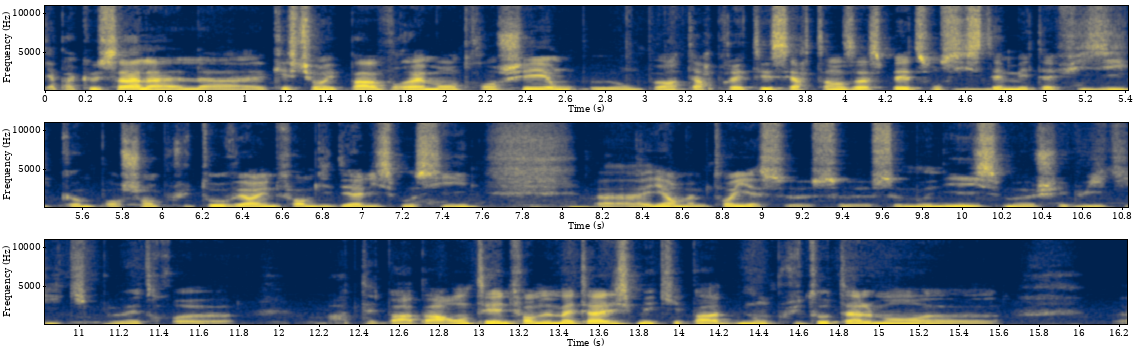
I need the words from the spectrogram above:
a pas que ça. La, question n'est pas vraiment tranchée. On peut, on peut interpréter certains aspects de son système métaphysique comme penchant plutôt vers une forme d'idéalisme aussi. Euh, et en même temps, il y a ce, monisme chez lui qui, peut être euh, peut-être pas apparenté à une forme de matérialisme, mais qui n'est pas non plus totalement. Euh, euh,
